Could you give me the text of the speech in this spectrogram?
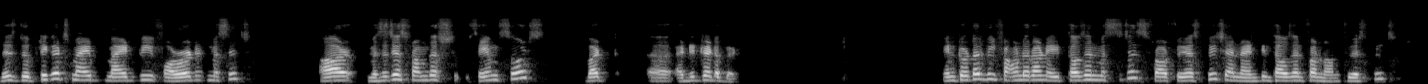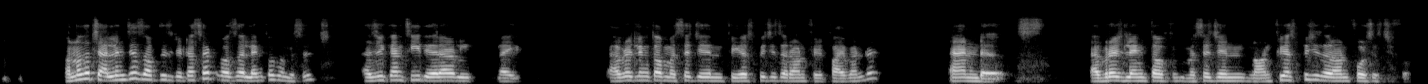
These duplicates might might be forwarded message or messages from the same source but uh, edited a bit. In total we found around 8000 messages for fear speech and 19000 for non-fear speech. One of the challenges of this dataset was the length of the message. As you can see, there are like average length of message in fear speech is around 500 and uh, average length of message in non-fear speech is around 464.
